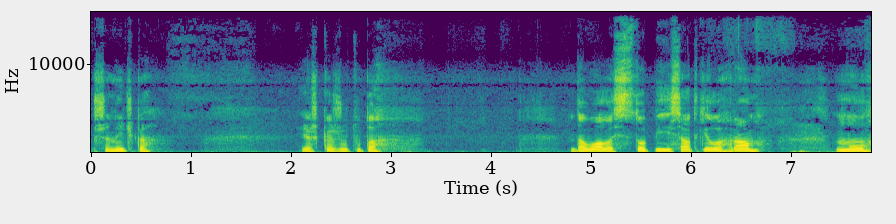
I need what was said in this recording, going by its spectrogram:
Пшеничка. Я ж кажу, тут давалось 150 кілограм. Ну,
